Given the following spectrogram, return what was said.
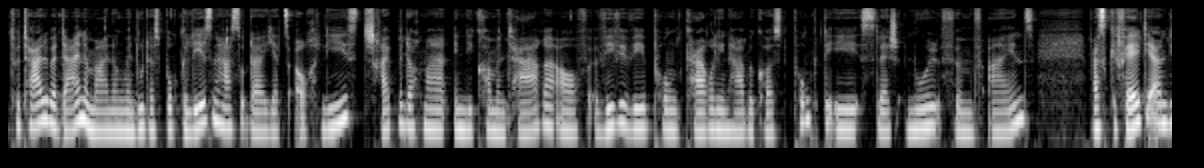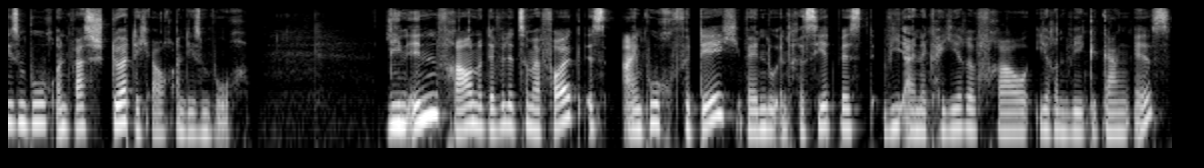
total über deine Meinung. Wenn du das Buch gelesen hast oder jetzt auch liest, schreib mir doch mal in die Kommentare auf www.carolinhabekost.de slash 051. Was gefällt dir an diesem Buch und was stört dich auch an diesem Buch? Lean In, Frauen und der Wille zum Erfolg ist ein Buch für dich, wenn du interessiert bist, wie eine Karrierefrau ihren Weg gegangen ist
